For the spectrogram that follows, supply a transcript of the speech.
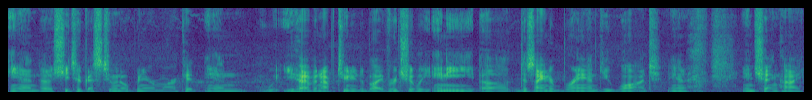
And uh, she took us to an open air market, and we, you have an opportunity to buy virtually any designer brand you want in, in Shanghai.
